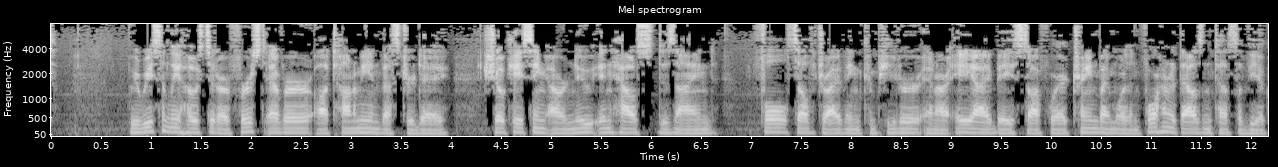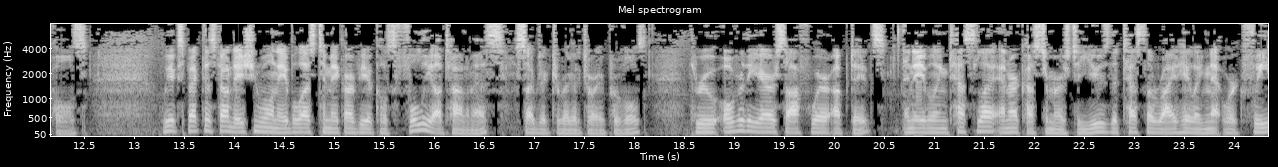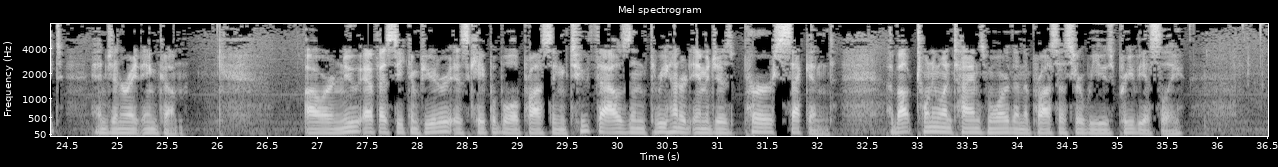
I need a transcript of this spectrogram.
We recently hosted our first ever Autonomy Investor Day, showcasing our new in house designed full self driving computer and our AI based software trained by more than 400,000 Tesla vehicles. We expect this foundation will enable us to make our vehicles fully autonomous, subject to regulatory approvals, through over the air software updates, enabling Tesla and our customers to use the Tesla ride hailing network fleet and generate income. Our new FSD computer is capable of processing 2,300 images per second, about 21 times more than the processor we used previously.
